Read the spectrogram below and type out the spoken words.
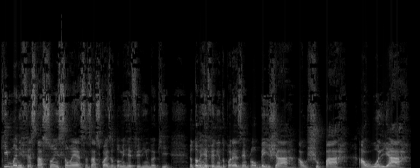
Que manifestações são essas às quais eu estou me referindo aqui? Eu estou me referindo, por exemplo, ao beijar, ao chupar, ao olhar,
